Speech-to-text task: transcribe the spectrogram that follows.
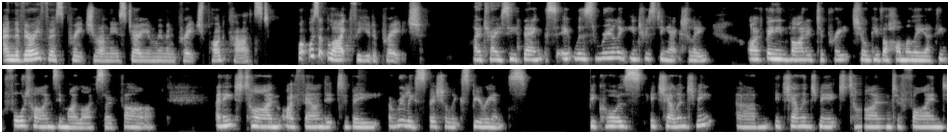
and the very first preacher on the Australian Women Preach podcast, what was it like for you to preach? Hi, Tracy. Thanks. It was really interesting, actually. I've been invited to preach or give a homily, I think, four times in my life so far. And each time I found it to be a really special experience because it challenged me. Um, it challenged me each time to find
